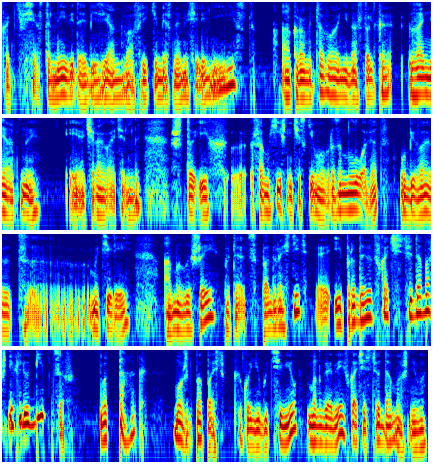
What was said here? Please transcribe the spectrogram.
как и все остальные виды обезьян, в Африке местное население ест. А кроме того, они настолько занятны и очаровательны, что их э, сам хищническим образом ловят, убивают э, матерей, а малышей пытаются подрастить э, и продают в качестве домашних любимцев. Вот так может попасть в какую-нибудь семью Мангомей в качестве домашнего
